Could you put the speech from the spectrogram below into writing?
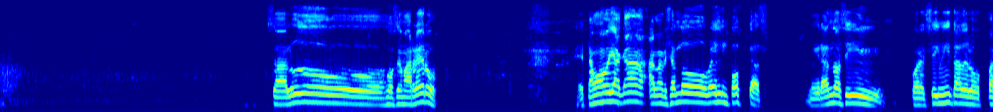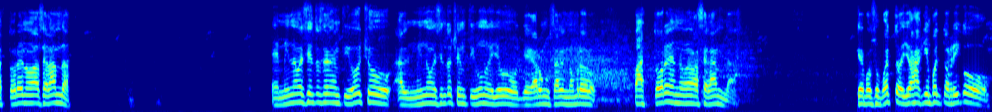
Saludos, José Marrero. Estamos hoy acá analizando Wrestling Podcast, mirando así por encima de los pastores de Nueva Zelanda. En 1978 al 1981 ellos llegaron a usar el nombre de los pastores de Nueva Zelanda. Que por supuesto ellos aquí en Puerto Rico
